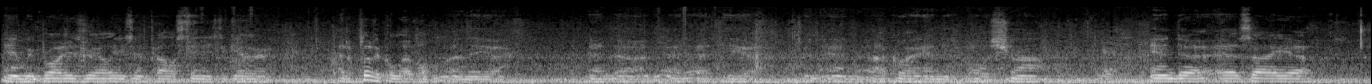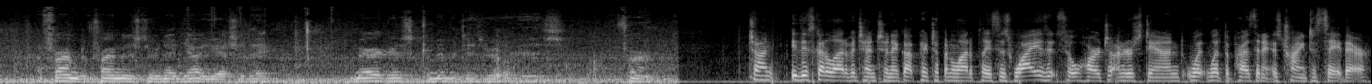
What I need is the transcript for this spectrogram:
And we brought Israelis and Palestinians together at a political level, and the uh, and uh, at the uh, and, and Aqua and the Shram. Yes. And uh, as I uh, affirmed to Prime Minister Netanyahu yesterday, America's commitment to Israel is firm. John, this got a lot of attention. It got picked up in a lot of places. Why is it so hard to understand what, what the president is trying to say there?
